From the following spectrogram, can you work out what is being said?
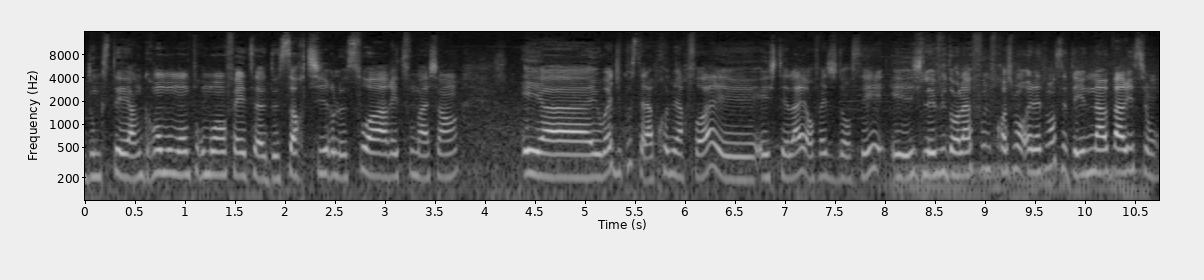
Donc c'était un grand moment pour moi en fait de sortir le soir et tout machin. Et, euh, ouais, du coup, c'était la première fois et, j'étais là et en fait, je dansais et je l'ai vu dans la foule. Franchement, honnêtement, c'était une apparition.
